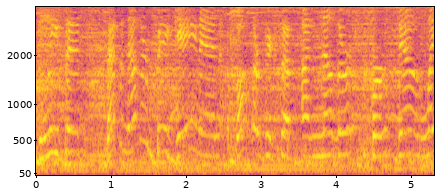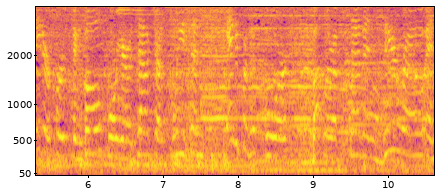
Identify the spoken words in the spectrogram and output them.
Glisson. That's another big Butler picks up another first down. Later, first and goal, four yards out. Josh Glisson in for the score. Butler up 7-0 and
